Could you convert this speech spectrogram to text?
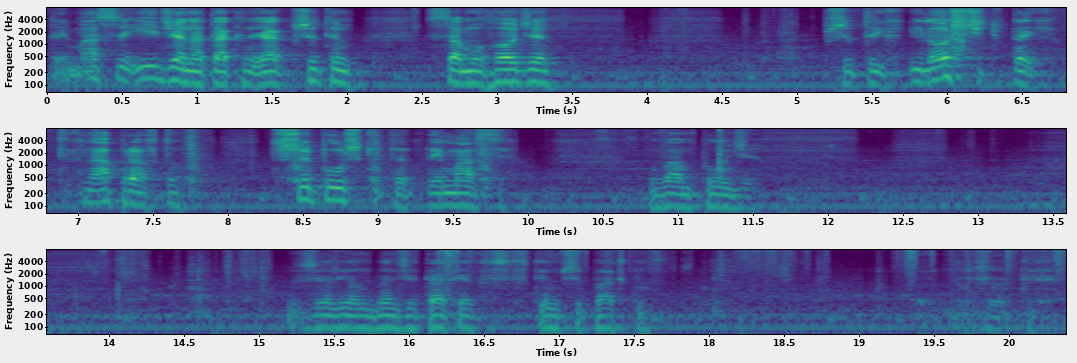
Tej masy idzie na tak jak przy tym samochodzie. Przy tych ilości tutaj tych napraw to trzy puszki te, tej masy wam pójdzie. Jeżeli on będzie tak jak w tym przypadku. Dużo tych.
